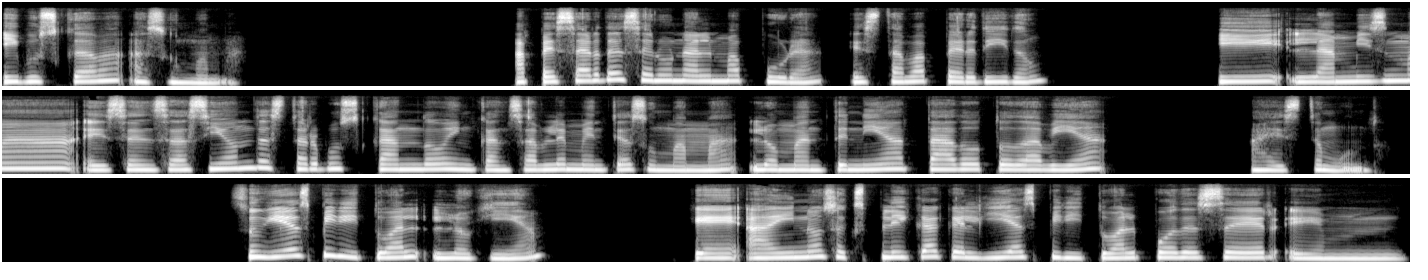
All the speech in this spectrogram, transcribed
y buscaba a su mamá. A pesar de ser un alma pura, estaba perdido y la misma eh, sensación de estar buscando incansablemente a su mamá lo mantenía atado todavía a este mundo. Su guía espiritual lo guía, que ahí nos explica que el guía espiritual puede ser em,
